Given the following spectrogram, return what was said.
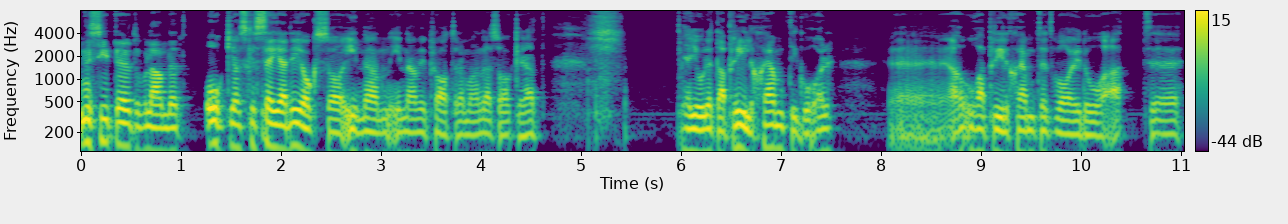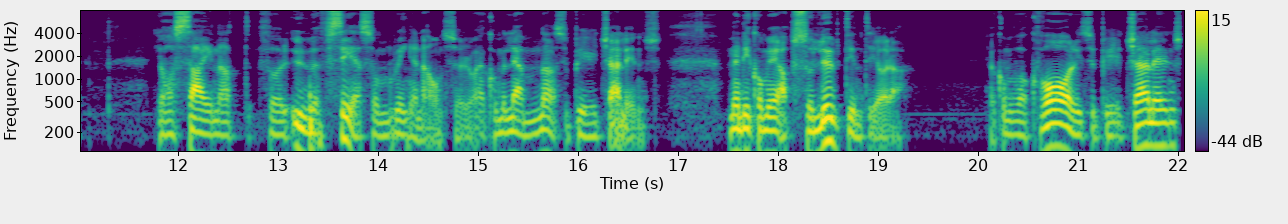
nu sitter jag ute på landet och jag ska säga det också innan, innan vi pratar om andra saker att jag gjorde ett aprilskämt igår. Eh, och aprilskämtet var ju då att eh, jag har signat för UFC som ring announcer och jag kommer lämna Superior Challenge. Men det kommer jag absolut inte göra. Jag kommer vara kvar i Superior Challenge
